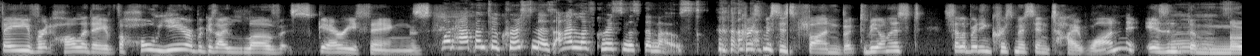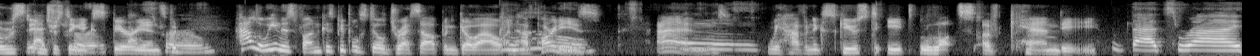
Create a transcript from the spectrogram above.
favorite holiday of the whole year because I love scary things. What happened to Christmas? I love Christmas the most. Christmas is fun, but to be honest, celebrating Christmas in Taiwan isn't the Mm, most interesting true. experience. But. Halloween is fun because people still dress up and go out I and have know. parties. And we have an excuse to eat lots of candy. That's right.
